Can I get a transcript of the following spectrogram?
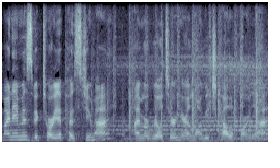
My name is Victoria Posthuma. I'm a realtor here in Long Beach, California.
